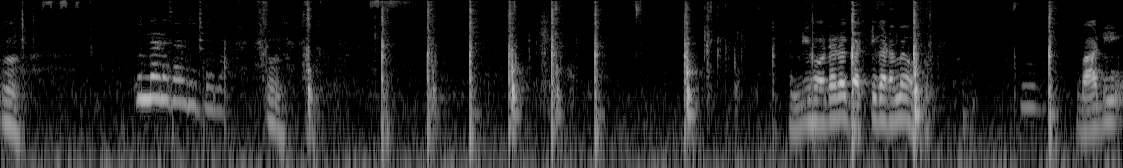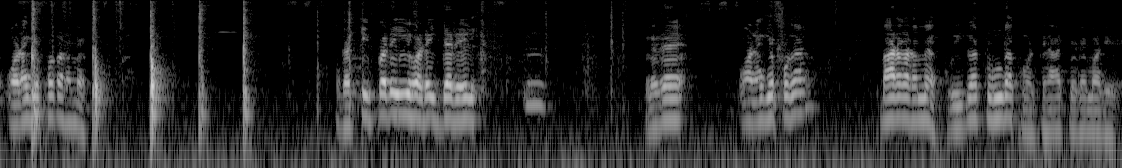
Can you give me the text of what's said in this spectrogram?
ಹ್ಞೂ ಇನ್ನೊಂದು ಸಲ್ದಿದ್ದಲ್ಲ ಹ್ಞೂ ಇಲ್ಲಿ ಹೊಡೆದ್ರೆ ಗಟ್ಟಿ ಕಡಿಮೆ ಹೋಗ್ತು ಬಾಡಿ ಒಣಗಿಪ್ಪ ಕಡಿಮೆ ಆಗ್ತದೆ ಗಟ್ಟಿ ಇಪ್ಪರೆ ಈ ಹೊಡೆ ಇದ್ದಾರೆ ಹೇಳಿ. ಇಲ್ಲದೆ ಒಣಗಿಪ್ಪಗ ಭಾಳ ಕಡಿಮೆ ಹಾಕು ಈಗ ತುಂಡಾಕು ಮತ್ತೆ ಹಾಕಿ ಹೊಡೆ ಮಾಡಿದರೆ.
